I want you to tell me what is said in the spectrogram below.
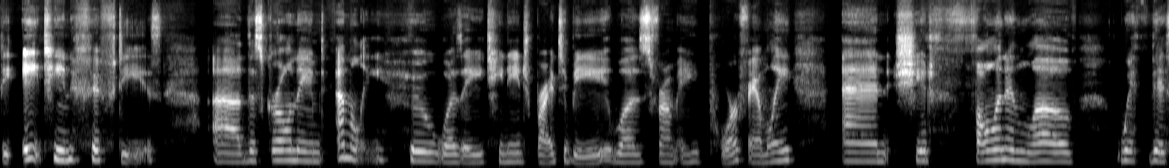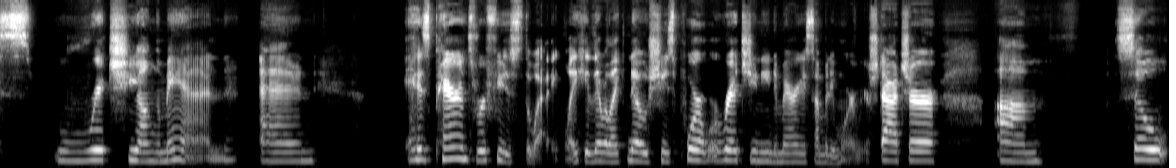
the 1850s. Uh, this girl named Emily, who was a teenage bride to be, was from a poor family and she had fallen in love with this rich young man and his parents refused the wedding. Like they were like no she's poor we're rich you need to marry somebody more of your stature. Um so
